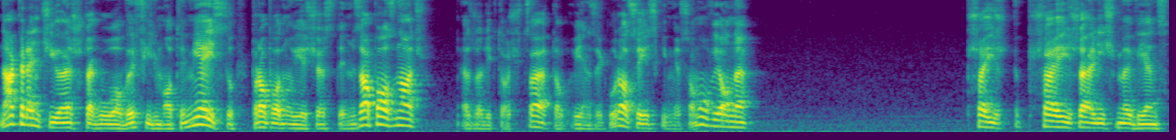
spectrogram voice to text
Nakręciłem szczegółowy film o tym miejscu. Proponuję się z tym zapoznać. Jeżeli ktoś chce, to w języku rosyjskim jest omówione. Przejrz, przejrzeliśmy więc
